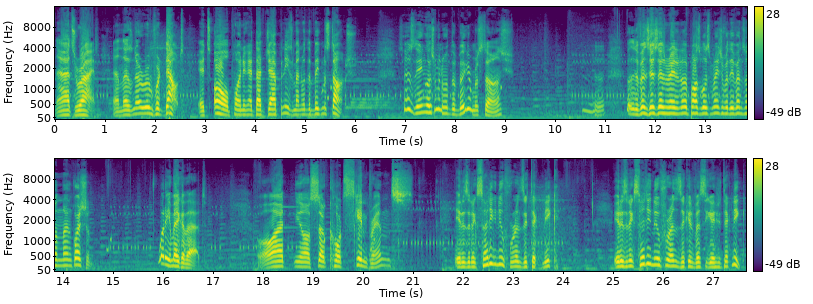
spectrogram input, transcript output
That's right. And there's no room for doubt. It's all pointing at that Japanese man with the big mustache. Says the Englishman with the bigger mustache. Uh, well, the defense just made another possible explanation for the events on the ninth question. What do you make of that? What, your so-called skin prints? It is an exciting new forensic technique. It is an exciting new forensic investigation technique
